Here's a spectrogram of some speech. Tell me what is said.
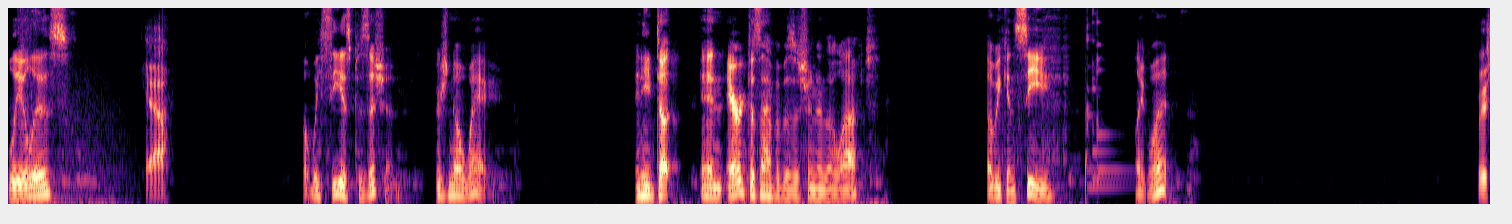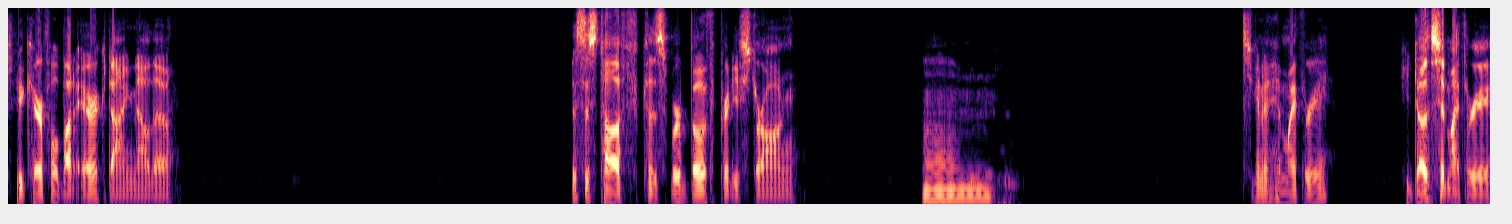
Leal is, Yeah. but we see his position. There's no way. And he does. And Eric doesn't have a position in the left that we can see. Like what? We have to be careful about Eric dying now, though. This is tough because we're both pretty strong. Um. Is he gonna hit my three? He does hit my three.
